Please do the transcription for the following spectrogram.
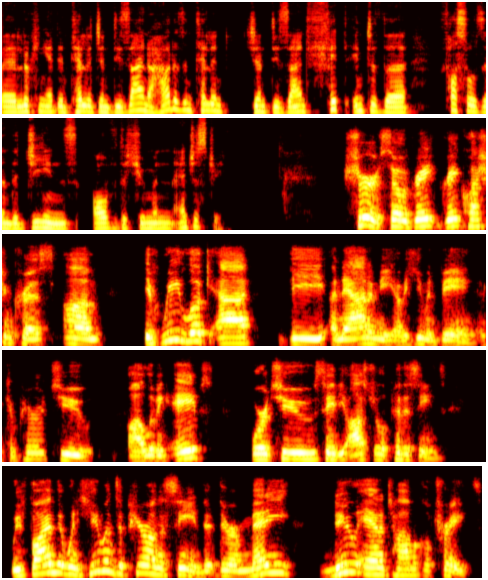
uh, looking at intelligent design, or how does intelligent design fit into the fossils and the genes of the human ancestry? Sure. So great, great question, Chris. Um, if we look at the anatomy of a human being and compare it to uh, living apes or to, say, the Australopithecines, we find that when humans appear on the scene, that there are many new anatomical traits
